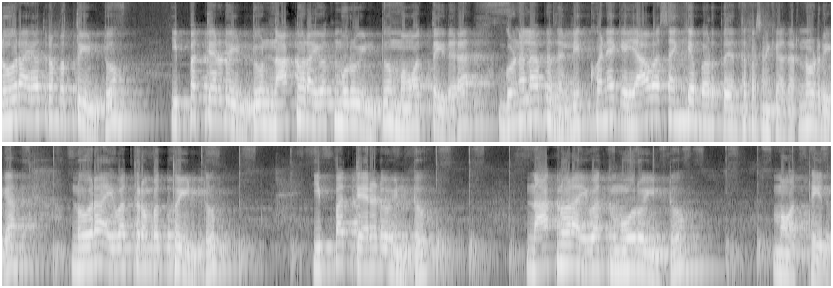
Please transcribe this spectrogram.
ನೂರ ಐವತ್ತೊಂಬತ್ತು ಇಂಟು ಇಪ್ಪತ್ತೆರಡು ಇಂಟು ನಾಲ್ಕುನೂರ ಐವತ್ತ್ಮೂರು ಇಂಟು ಮೂವತ್ತೈದರ ಗುಣಲಾಭದಲ್ಲಿ ಕೊನೆಗೆ ಯಾವ ಸಂಖ್ಯೆ ಬರುತ್ತದೆ ಅಂತ ಕ್ವಶನ್ ಕೇಳ್ತಾರೆ ನೋಡ್ರಿ ಈಗ ನೂರ ಐವತ್ತೊಂಬತ್ತು ಇಂಟು ಇಪ್ಪತ್ತೆರಡು ಇಂಟು ನಾಲ್ಕುನೂರ ಐವತ್ತ್ಮೂರು ಇಂಟು ಮೂವತ್ತೈದು.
